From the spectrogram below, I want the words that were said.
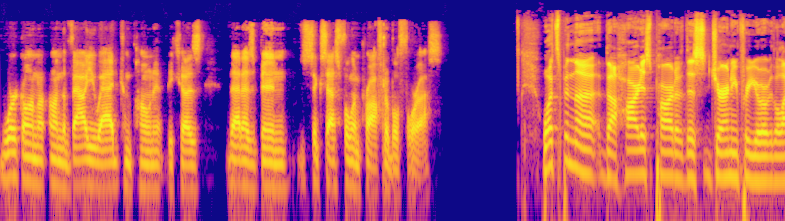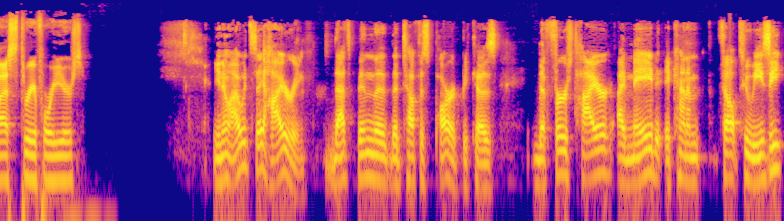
work on on the value add component because that has been successful and profitable for us. What's been the the hardest part of this journey for you over the last 3 or 4 years? You know, I would say hiring. That's been the the toughest part because the first hire I made, it kind of felt too easy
